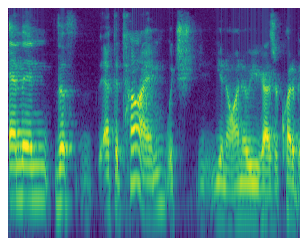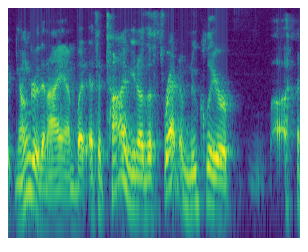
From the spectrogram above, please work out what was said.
And then the at the time, which you know, I know you guys are quite a bit younger than I am, but at the time, you know, the threat of nuclear uh,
